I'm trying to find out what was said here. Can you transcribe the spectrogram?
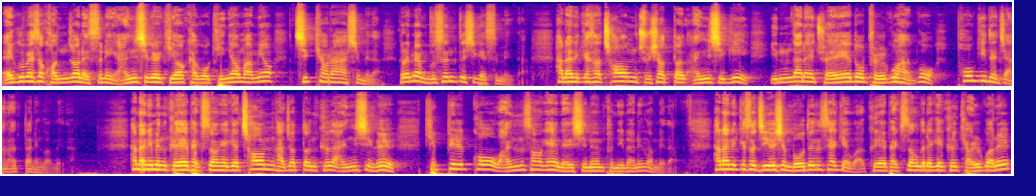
애굽에서 건져냈으니 안식을 기억하고 기념하며 지켜라 하십니다. 그러면 무슨 뜻이겠습니까? 하나님께서 처음 주셨던 안식이 인간의 죄에도 불구하고 포기되지 않았다는 겁니다. 하나님은 그의 백성에게 처음 가졌던 그 안식을 기필코 완성해 내시는 분이라는 겁니다. 하나님께서 지으신 모든 세계와 그의 백성들에게 그 결과를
